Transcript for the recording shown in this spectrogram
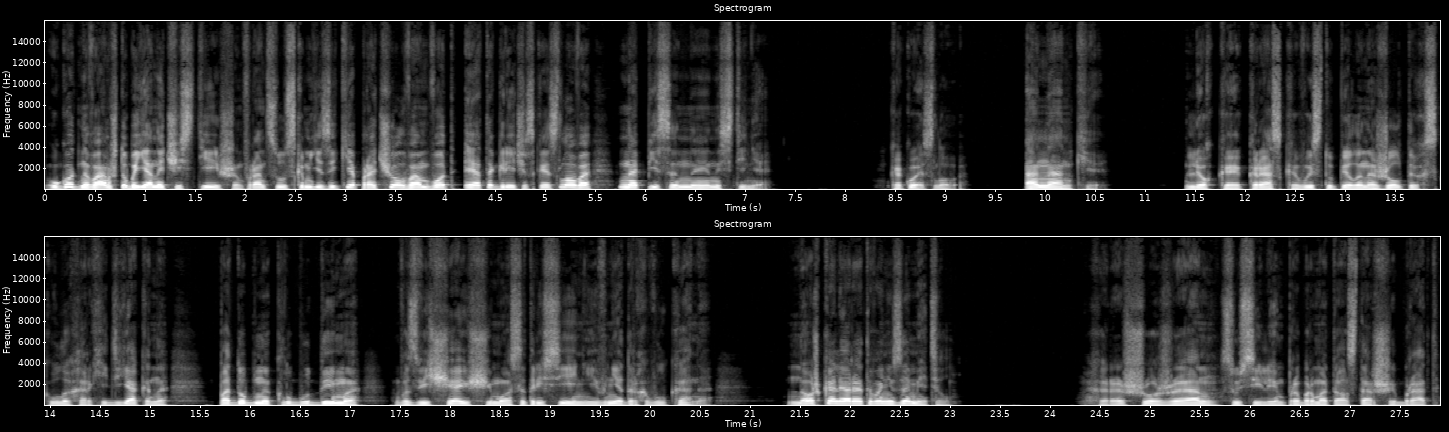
угодно вам, чтобы я на чистейшем французском языке прочел вам вот это греческое слово, написанное на стене?» «Какое слово?» Ананки. Легкая краска выступила на желтых скулах архидиакона, подобно клубу дыма, возвещающему о сотрясении в недрах вулкана. Но школяр этого не заметил. «Хорошо, Жан», — с усилием пробормотал старший брат.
